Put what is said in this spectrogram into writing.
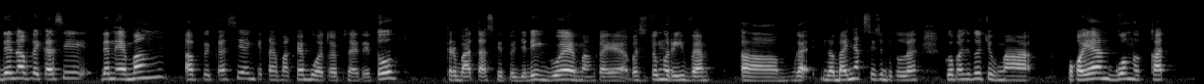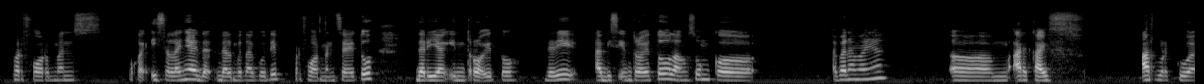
dan aplikasi dan emang aplikasi yang kita pakai buat website itu terbatas gitu. Jadi gue emang kayak pas itu nge-revamp um, nggak nggak banyak sih sebetulnya. Gue pas itu cuma pokoknya gue nge-cut performance pokoknya istilahnya da- dalam kata kutip performance-nya itu dari yang intro itu. Jadi abis intro itu langsung ke apa namanya um, archive artwork gue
